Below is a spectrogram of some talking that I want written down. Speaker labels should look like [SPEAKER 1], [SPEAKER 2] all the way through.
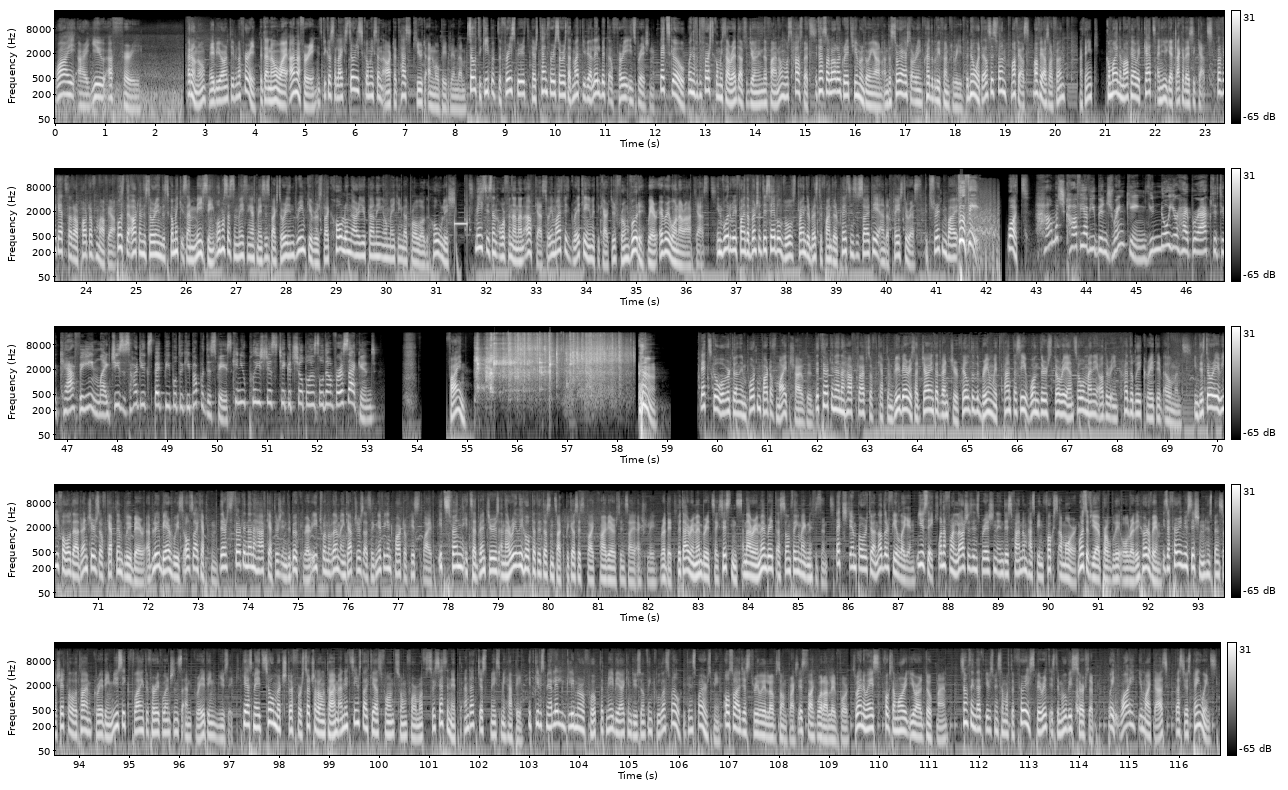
[SPEAKER 1] Why are you a furry? I don't know, maybe you aren't even a furry, but I know why I'm a furry. It's because I like stories, comics, and art that has cute animal people in them. So to keep up the furry spirit, here's 10 furry stories that might give you a little bit of furry inspiration. Let's go! One of the first comics I read after joining the fandom was Housepets. It has a lot of great humor going on, and the story arcs are incredibly fun to read. But know what else is fun? Mafias. Mafias are fun, I think. Combine the mafia with cats and you get Lackadaisy Cats. Fluffy cats that are part of mafia. Both the art and the story in this comic is amazing, almost as amazing as Mace's backstory in DreamKeepers. Like how long are you planning on making that prologue? Holy sh**. Mace is an orphan and an outcast, so he might fit greatly in with the characters from Wurr, where everyone are outcasts. In Wurr we find a bunch of disabled wolves trying their best to find their place in society and a place to rest. It's written by-
[SPEAKER 2] Poofy!
[SPEAKER 1] What?
[SPEAKER 2] How much coffee have you been drinking? You know you're hyperactive through caffeine. Like, Jesus, how do you expect people to keep up with this pace? Can you please just take a chill pill and slow down for a second?
[SPEAKER 1] Fine. Let's go over to an important part of my childhood. The 13 and a half lives of Captain Bluebear is a giant adventure filled to the brim with fantasy, wonder, story, and so many other incredibly creative elements. In the story, we follow the adventures of Captain Bluebear, a blue bear who is also a captain. There's 13 and a half captors in the book, where each one of them encaptures a significant part of his life. It's fun, it's adventures, and I really hope that it doesn't suck, because it's like 5 years since I actually read it. But I remember its existence, and I remember it as something magnificent. Let's jump over to another field again. Music. One of my largest inspiration in this has been Fox Amoore. Most of you have probably already heard of him. He's a furry musician who spends a shit lot of time creating music, flying to furry conventions, and creating music. He has made so much stuff for such a long time, and it seems like he has found some form of success in it, and that just makes me happy. It gives me a little glimmer of hope that maybe I can do something cool as well. It inspires me. Also, I just really love soundtracks. It's like what I live for. So anyways, Fox Amoore, you are a dope man. Something that gives me some of the furry spirit is the movie Surf's Up. Wait, why? You might ask. That's just penguins.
